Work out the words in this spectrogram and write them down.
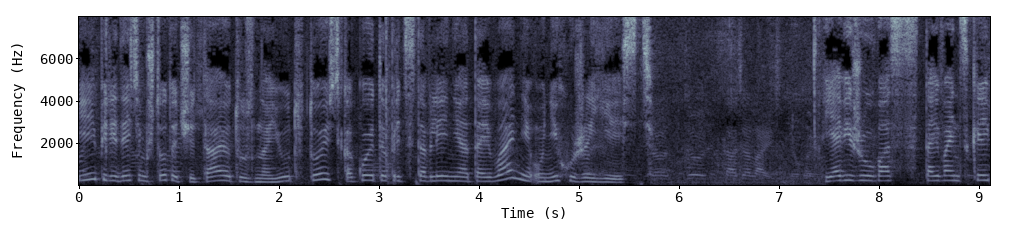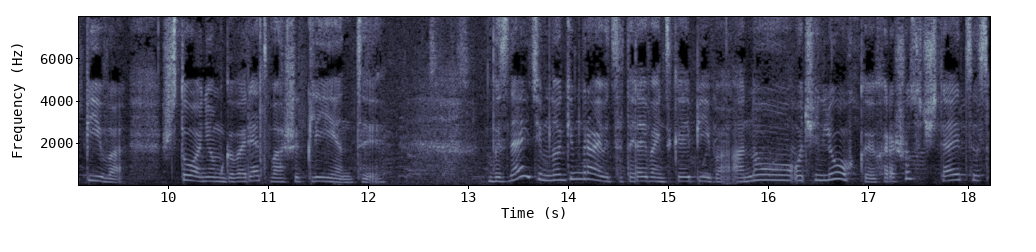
и перед этим что-то читают, узнают. То есть какое-то представление о Тайване у них уже есть. Я вижу у вас тайваньское пиво. Что о нем говорят ваши клиенты? Вы знаете, многим нравится тайваньское пиво. Оно очень легкое, хорошо сочетается с,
